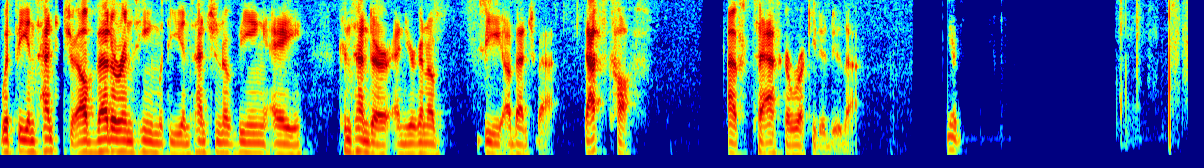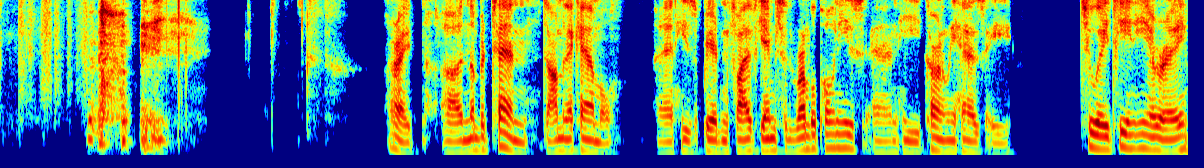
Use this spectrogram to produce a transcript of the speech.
with the intention, a veteran team with the intention of being a contender, and you're gonna be a bench bat. That's tough. Have to ask a rookie to do that. Yep. All right, uh, number 10, Dominic Hamel. And he's appeared in five games for the Rumble Ponies, and he currently has a 218 ERA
